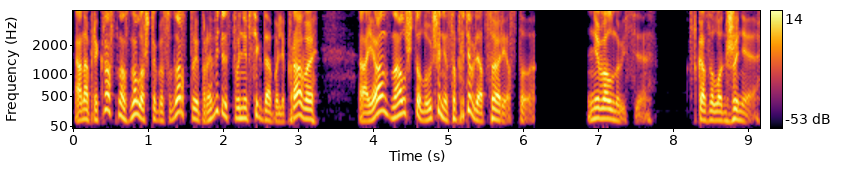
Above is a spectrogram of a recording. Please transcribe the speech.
Она прекрасно знала, что государство и правительство не всегда были правы, а Ян знал, что лучше не сопротивляться аресту. «Не волнуйся», — сказал он жене.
